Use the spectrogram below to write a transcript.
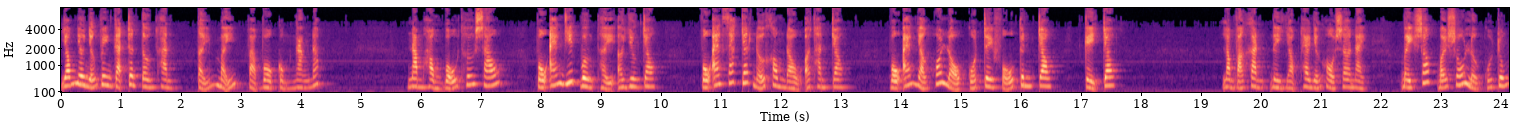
giống như những viên gạch trên tường thành, tỉ mỉ và vô cùng ngăn nắp. Năm hồng vũ thứ sáu, vụ án giết vương thị ở dương châu. Vụ án sát chết nữ không đầu ở thanh châu. Vụ án nhận hối lộ của tri phủ kinh châu, kỳ châu. Lâm vãn khanh đi dọc theo những hồ sơ này, bị sốc bởi số lượng của chúng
